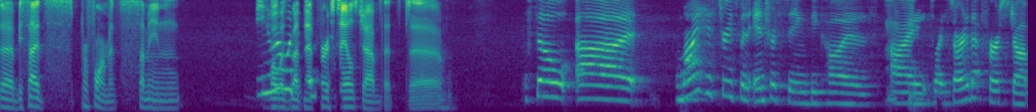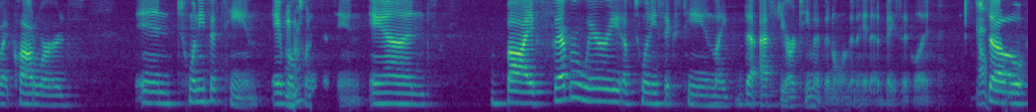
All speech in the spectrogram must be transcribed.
uh, besides performance? I mean, you what was about that first sales job that? Uh, So, uh, my history's been interesting because I so I started that first job at CloudWords in 2015, April 2015, and by February of 2016, like the SDR team had been eliminated, basically. Oh. So.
